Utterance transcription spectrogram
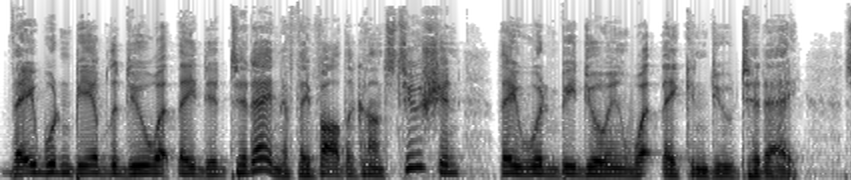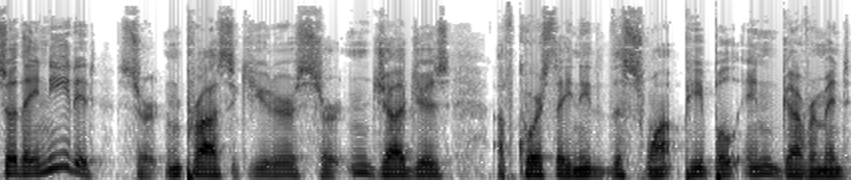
they wouldn't be able to do what they did today. And if they followed the Constitution, they wouldn't be doing what they can do today. So they needed certain prosecutors, certain judges. Of course, they needed the swamp people in government.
